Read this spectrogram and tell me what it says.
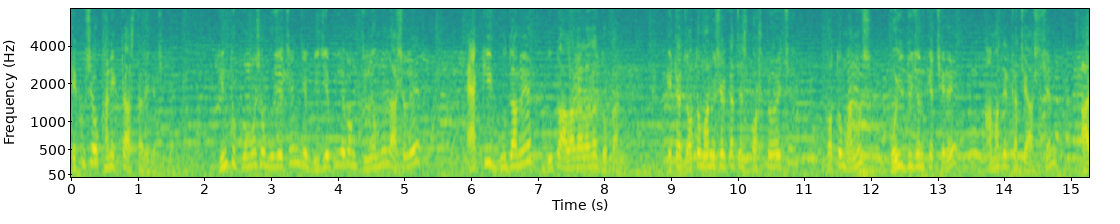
একুশেও খানিকটা আস্থা রেখেছিলেন। কিন্তু ক্রমশ বুঝেছেন যে বিজেপি এবং তৃণমূল আসলে একই গুদামের দুটো আলাদা আলাদা দোকান। এটা যত মানুষের কাছে স্পষ্ট হয়েছে, তত মানুষ ওই দুজনকে ছেড়ে আমাদের কাছে আসছেন। আর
